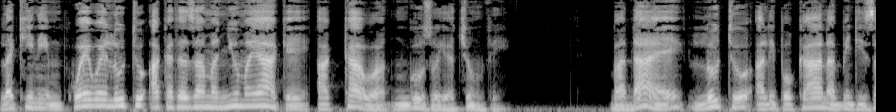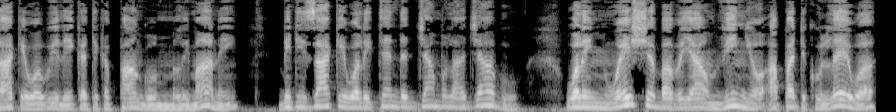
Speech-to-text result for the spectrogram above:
lakini mkwewe Lutu akatazama nyuma yake, akawa nguzo ya chumvi. Baadaye Lutu alipokaa na binti zake wawili katika pango mlimani, binti zake walitenda jambo la ajabu. Walinywesha baba yao mvinyo apate kulewa,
